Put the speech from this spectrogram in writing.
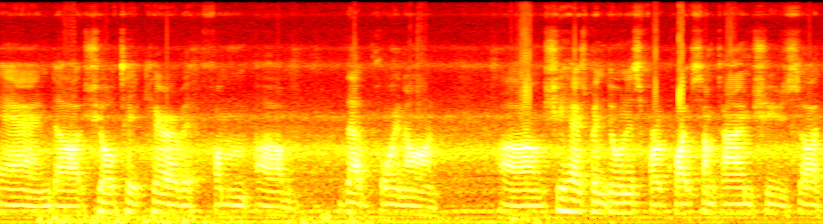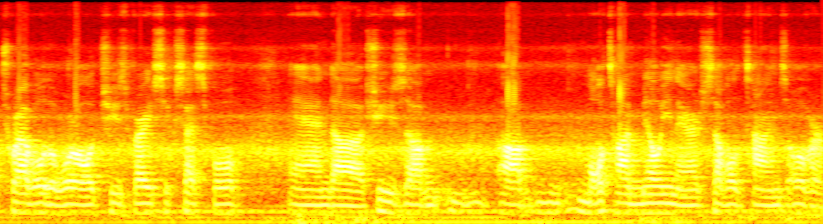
and uh, she'll take care of it from um, that point on. Um, she has been doing this for quite some time. She's uh, traveled the world. She's very successful, and uh, she's um, uh, multi-millionaire several times over.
